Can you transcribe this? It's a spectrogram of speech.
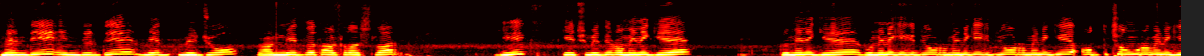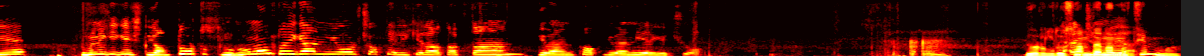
Mendy indirdi. Ned Neco. Yani Nedved arkadaşlar. Giggs geçmedi Rumenige. Rumenige. Rumenige gidiyor. Rumenige gidiyor. Rumenige attı çalımı Rumenige. Rumenige geçti. Yaptı ortasını. Ronaldo'ya gelmiyor. Çok tehlikeli ataktan. Güven, top güvenli yere geçiyor. Yorulduysan ben Acıyor ya. anlatayım mı?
